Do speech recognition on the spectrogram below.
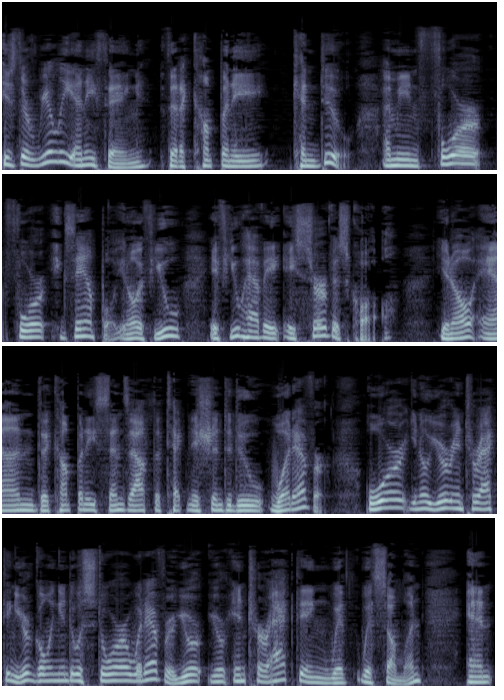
is there really anything that a company can do? I mean, for for example, you know, if you if you have a, a service call, you know, and the company sends out the technician to do whatever, or you know, you're interacting, you're going into a store or whatever, you're you're interacting with with someone, and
